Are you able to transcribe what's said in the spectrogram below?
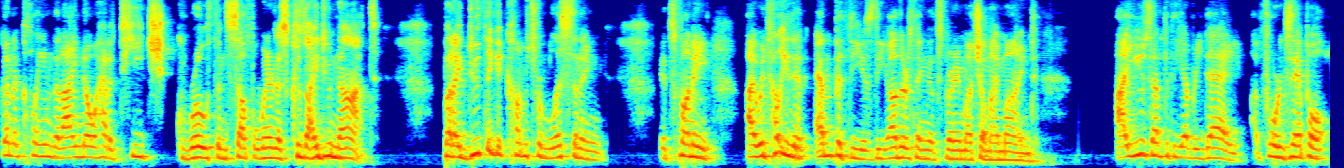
going to claim that I know how to teach growth and self awareness because I do not. But I do think it comes from listening. It's funny. I would tell you that empathy is the other thing that's very much on my mind. I use empathy every day. For example,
